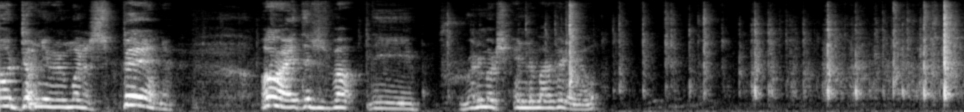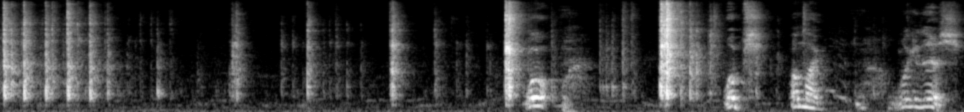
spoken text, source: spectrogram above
Doesn't even want to spin. Alright, this is about the pretty much end of my video. Whoa. Whoops. Oh my. Look at this.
